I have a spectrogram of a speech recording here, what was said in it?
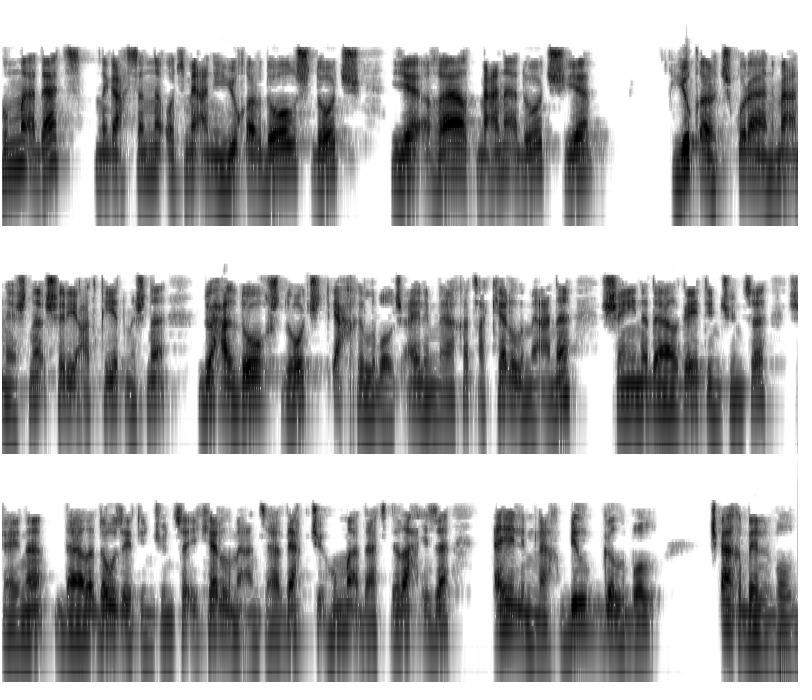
هم أدات نجح سنة أتمعني يقر دولش دوتش يه غالط معنى دوتش يه يقر قرآن معنى شنا شريعة قيت مشنا دوحل دوغش دوتش تأخل بولش علم ناخة تكرل معنى شينا دال جيتين جنسة شينا دال دوزيتين جنسة إكرل معنى زاردخ هم أدات دلح إذا علم ناخ. بلقل بول. شغبل بول.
